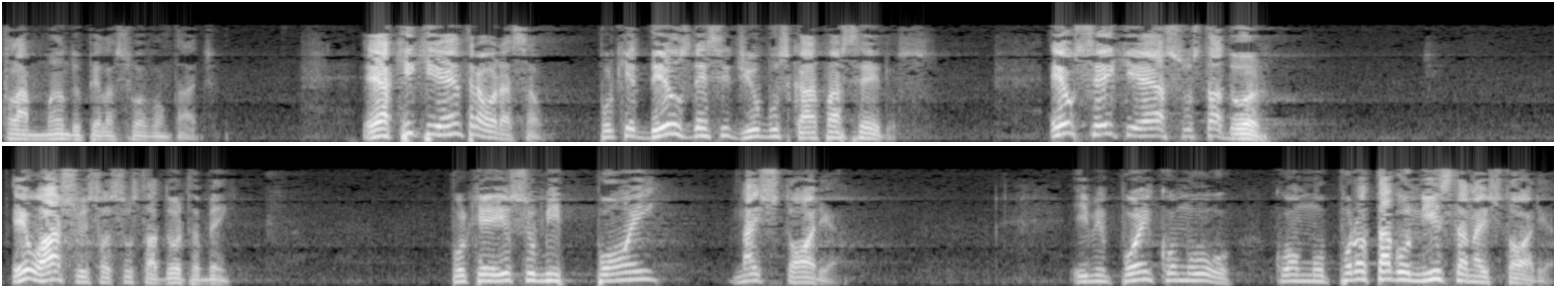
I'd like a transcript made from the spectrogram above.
clamando pela sua vontade. É aqui que entra a oração. Porque Deus decidiu buscar parceiros. Eu sei que é assustador. Eu acho isso assustador também. Porque isso me põe na história. e me põe como, como protagonista na história.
